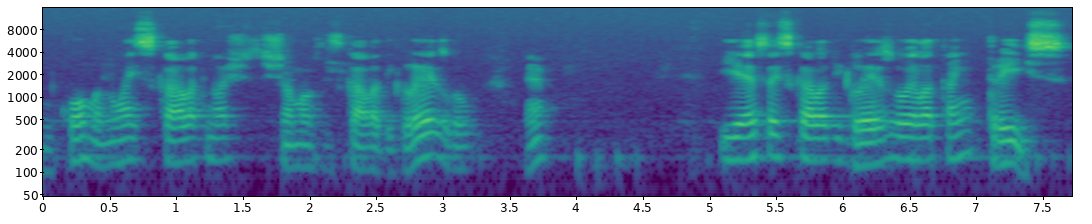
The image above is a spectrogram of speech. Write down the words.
em coma numa escala que nós chamamos de escala de Glasgow, né? E essa escala de Glasgow ela está em 3,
